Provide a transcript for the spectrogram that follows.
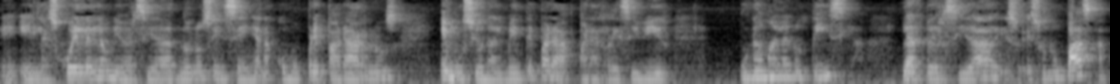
E, en la escuela, en la universidad, no nos enseñan a cómo prepararnos emocionalmente para, para recibir una mala noticia la adversidad, eso, eso no pasa.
